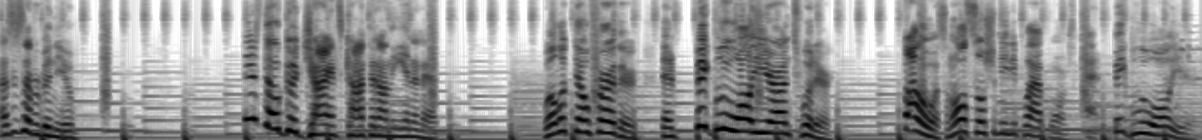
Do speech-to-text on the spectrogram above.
Has this ever been you? There's no good Giants content on the internet. Well, look no further than Big Blue All Year on Twitter. Follow us on all social media platforms at Big Blue All Year.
